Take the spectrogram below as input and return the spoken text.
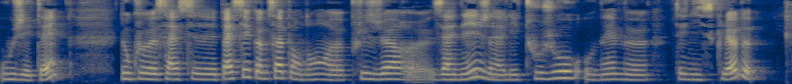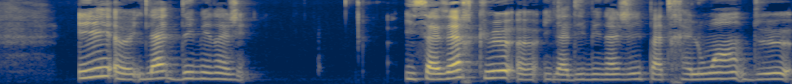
où j'étais. Donc euh, ça s'est passé comme ça pendant euh, plusieurs euh, années. J'allais toujours au même tennis club et il a déménagé. Il s'avère que il a déménagé pas très loin de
